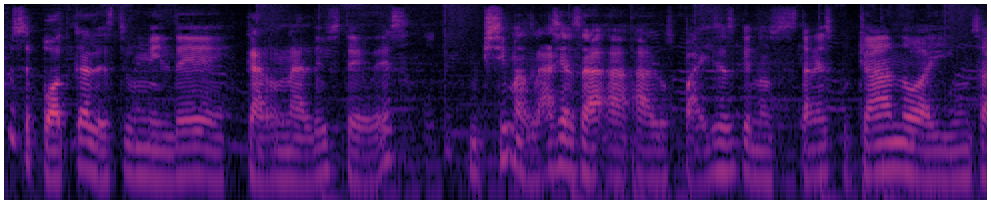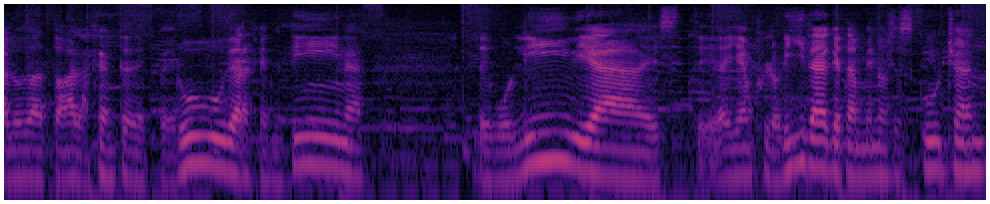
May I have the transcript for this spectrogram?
pues, podcast, este humilde carnal de ustedes. Muchísimas gracias a, a, los países que nos están escuchando. Ahí un saludo a toda la gente de Perú, de Argentina, de Bolivia, este, allá en Florida que también nos escuchan.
